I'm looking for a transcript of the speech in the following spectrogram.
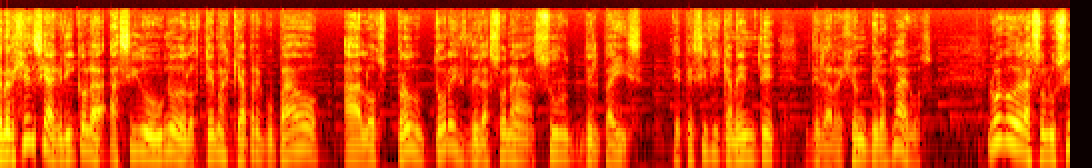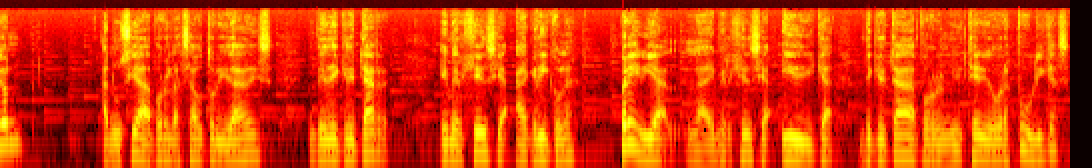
emergencia agrícola ha sido uno de los temas que ha preocupado a los productores de la zona sur del país, específicamente de la región de los lagos. Luego de la solución anunciada por las autoridades de decretar emergencia agrícola, previa la emergencia hídrica decretada por el Ministerio de Obras Públicas,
